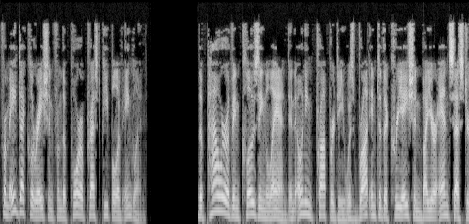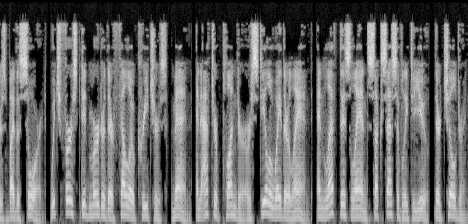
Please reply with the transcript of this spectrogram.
From A Declaration from the Poor Oppressed People of England. The power of enclosing land and owning property was brought into the creation by your ancestors by the sword, which first did murder their fellow creatures, men, and after plunder or steal away their land, and left this land successively to you, their children.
